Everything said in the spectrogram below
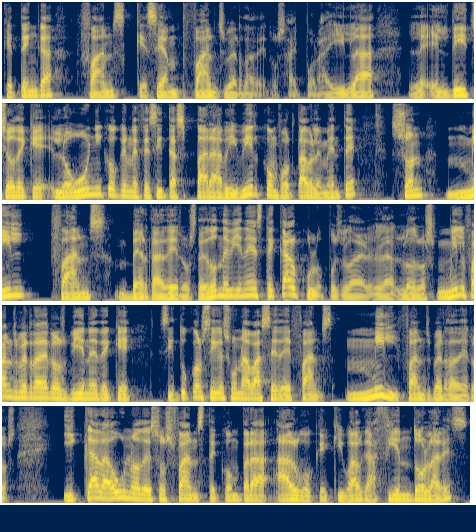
que tenga fans que sean fans verdaderos. Hay por ahí la, el dicho de que lo único que necesitas para vivir confortablemente son mil fans verdaderos. ¿De dónde viene este cálculo? Pues lo de los mil fans verdaderos viene de que si tú consigues una base de fans, mil fans verdaderos, y cada uno de esos fans te compra algo que equivalga a 100 dólares,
